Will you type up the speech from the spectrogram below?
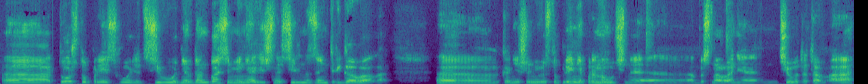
А, то, что происходит сегодня в Донбассе, меня лично сильно заинтриговало. А, конечно, не выступление про научное э, обоснование чего-то там, а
